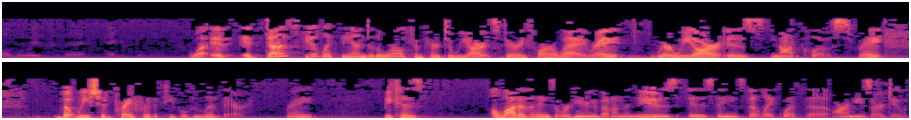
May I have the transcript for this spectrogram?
all the way to the end of the world. Well, it it does feel like the end of the world compared to where we are. It's very far away, right? Where we are is not close, right? But we should pray for the people who live there, right? Because a lot of the things that we're hearing about on the news is things that like what the armies are doing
